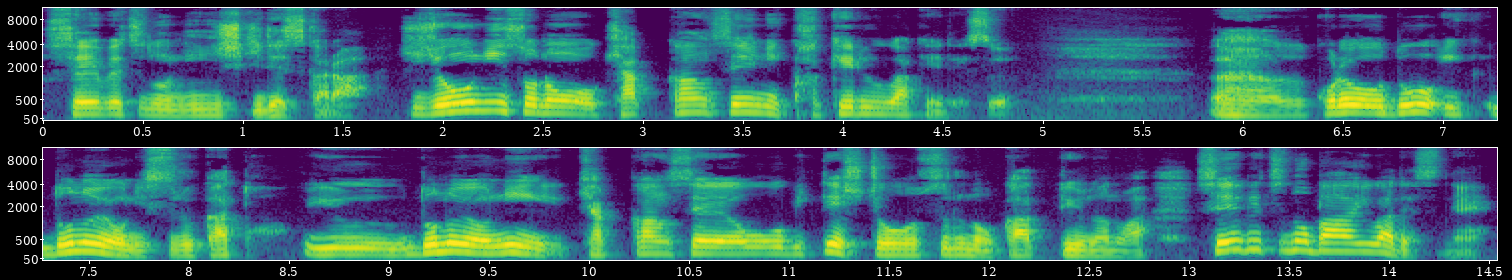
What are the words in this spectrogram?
性別の認識ですから、非常にその客観性に欠けるわけです。これをどう、どのようにするかという、どのように客観性を帯びて主張するのかっていうのは、性別の場合はですね、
